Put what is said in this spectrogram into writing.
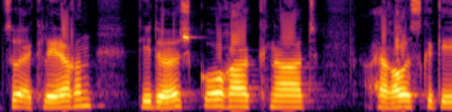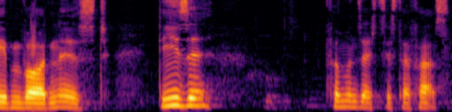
zu erklären, die durch Goraknath herausgegeben worden ist. Diese 65. Vers.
